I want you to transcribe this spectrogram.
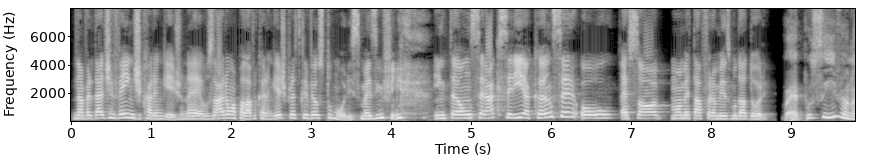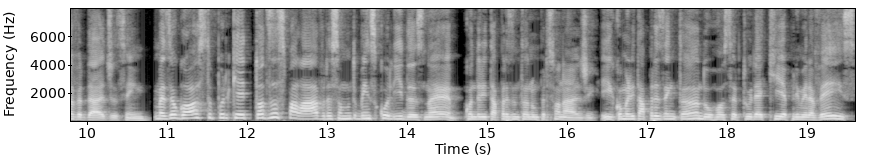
Na verdade, vem de caranguejo, né? Usaram a palavra caranguejo para descrever os tumores, mas enfim. Então, será que seria câncer ou é só uma metáfora mesmo da dor? É possível, na verdade, assim. Mas eu gosto porque todas as palavras são muito bem escolhidas, né? Quando ele tá apresentando um personagem. E como ele tá apresentando o Rosser Tully aqui a primeira vez,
